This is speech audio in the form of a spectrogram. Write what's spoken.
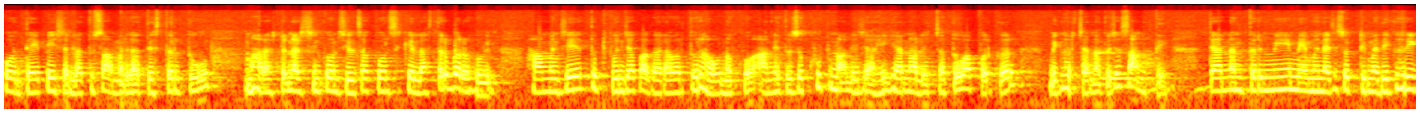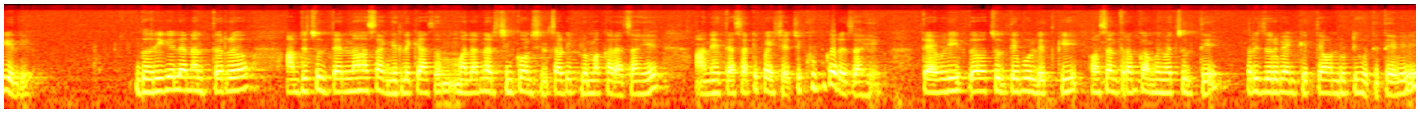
कोणत्याही पेशंटला तू सामोरे जातेस तर तू महाराष्ट्र नर्सिंग कौन्सिलचा कोर्स केलास तर बरं होईल. हा म्हणजे तुटपुंजा पगारावर तू राहू नको आणि तुझं खूप नॉलेज आहे ह्या नॉलेजचा तू वापर कर. मी घरच्यांना तुझ्या सांगते. त्यानंतर मी मे महिन्याच्या सुट्टीमध्ये घरी गेले. घरी गेल्यानंतर आमच्या चुलत्यांना सांगितलं की असं मला नर्सिंग कौन्सिलचा डिप्लोमा करायचा आहे आणि त्यासाठी पैशाची खूप गरज आहे. त्यावेळी चुलते बोललेत की संतराम कांबळे चुलते रिझर्व्ह बँकेत ते ऑन ड्युटी होते त्यावेळी.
